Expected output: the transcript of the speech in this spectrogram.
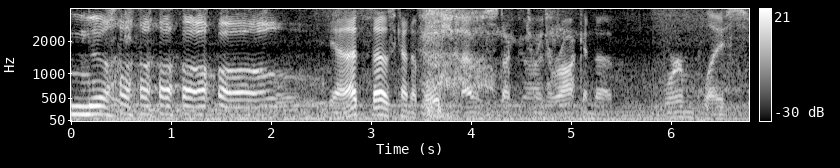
No. Yeah, that, that was kind of bullshit. I was stuck between a rock and a worm place.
